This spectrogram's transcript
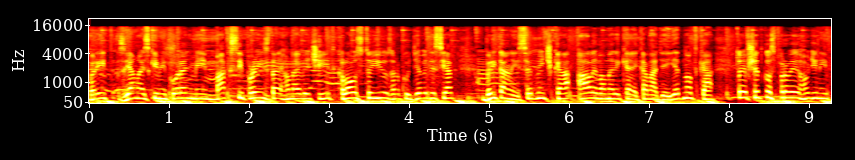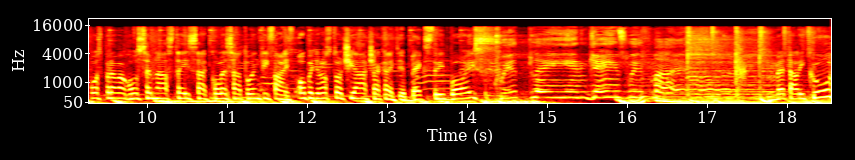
Brit s jamajskými koreňmi. Maxi Priest a jeho najväčší hit Close to You z roku 90, v Británii sedmička, ale v Amerike aj Kanade jednotka. To je všetko z prvej hodiny, po správach o 18. sa kolesa 25 opäť roztočia, čakajte Backstreet Boys, Metalliku,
